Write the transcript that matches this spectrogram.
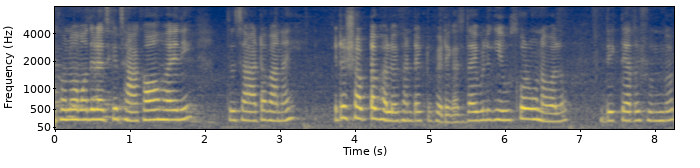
এখনও আমাদের আজকে চা খাওয়া হয়নি তো চাটা বানাই। এটা সবটা ভালো এখানটা একটু ফেটে গেছে। তাই বলে কি ইউজ করব না বলো? দেখতে এত সুন্দর।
